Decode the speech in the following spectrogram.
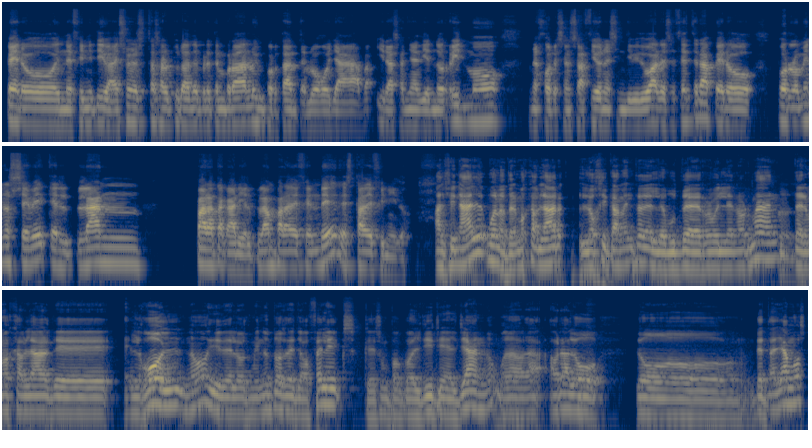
pero en definitiva, eso a estas alturas de pretemporada lo importante. Luego ya irás añadiendo ritmo, mejores sensaciones individuales, etcétera, pero por lo menos se ve que el plan para atacar y el plan para defender está definido. Al final, bueno, tenemos que hablar lógicamente del debut de Robin Lenormand, mm. tenemos que hablar del el gol, ¿no? Y de los minutos de Joe Félix, que es un poco el Gigi y el Jan, ¿no? Bueno, ahora, ahora lo, lo detallamos.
